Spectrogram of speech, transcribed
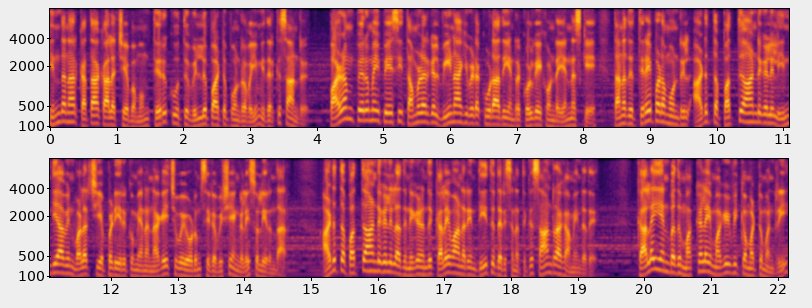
கிந்தனார் கதா காலட்சேபமும் தெருக்கூத்து வில்லுப்பாட்டு போன்றவையும் இதற்கு சான்று. பழம் பெருமை பேசி தமிழர்கள் வீணாகிவிடக்கூடாது என்ற கொள்கை கொண்ட என்எஸ்கே தனது திரைப்படம் ஒன்றில் அடுத்த பத்து ஆண்டுகளில் இந்தியாவின் வளர்ச்சி எப்படி இருக்கும் என நகைச்சுவையோடும் சில விஷயங்களை சொல்லியிருந்தார். அடுத்த பத்து ஆண்டுகளில் அது நிகழ்ந்து கலைவாணரின் தீத்து தரிசனத்துக்கு சான்றாக அமைந்தது. கலை என்பது மக்களை மகிழ்விக்க மட்டுமன்றி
